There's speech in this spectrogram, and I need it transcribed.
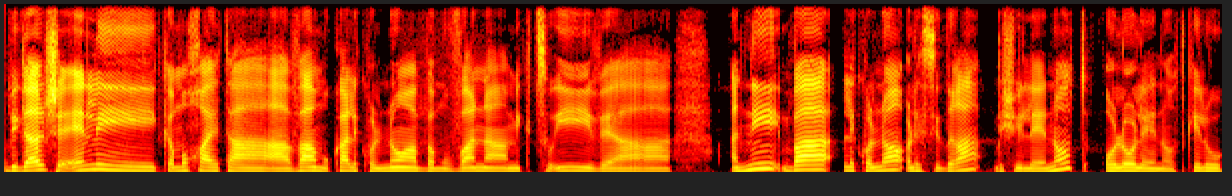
בגלל שאין לי כמוך את האהבה העמוקה לקולנוע במובן המקצועי וה... אני באה לקולנוע או לסדרה בשביל ליהנות או לא ליהנות. כאילו,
